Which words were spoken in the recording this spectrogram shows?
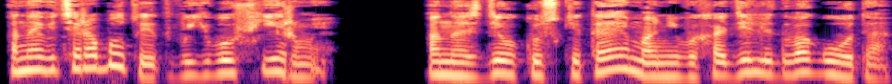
Она ведь работает в его фирме. А на сделку с Китаем они выходили два года.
